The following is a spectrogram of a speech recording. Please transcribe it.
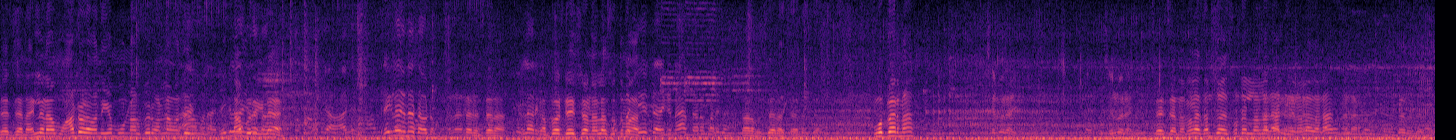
சரி சரிண்ணா இல்லை நான் ஆட்டோவில் வந்தீங்க மூணு நாலு பேர் வரலாம் வந்து சாப்பிட்றீங்களே? ரெகுலர் என்ன சாப்பிடும். சரி சரிண்ணா நல்லா இருக்கும். அப்போ டேஸ்ட்டாக நல்லா சுத்தமாக தரமாக சரி சரி சரி உங்கள் பேருண்ணா செல்வராஜ். செல்வராஜ். சரி சரிண்ணா நல்லா சம்சா சுண்டல் நல்லா சாப்பிடுங்க நல்லா தானா சரி சரி.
